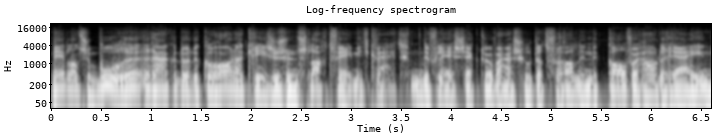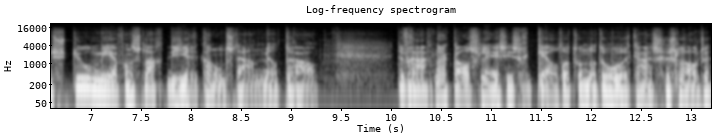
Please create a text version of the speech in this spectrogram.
Nederlandse boeren raken door de coronacrisis hun slachtvee niet kwijt. De vleessector waarschuwt dat vooral in de kalverhouderij... een stuwmeer van slachtdieren kan ontstaan, meldt trouw. De vraag naar kalfsvlees is gekelterd omdat de horeca is gesloten.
